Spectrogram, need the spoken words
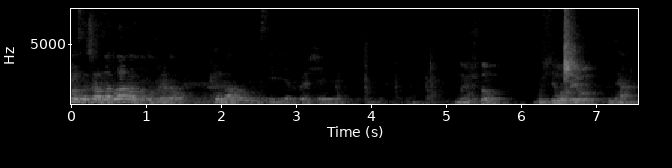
он сначала заплакал, потом сказал, дал около пусти меня на прощание. Ну и что? Пустила ты его? Да,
